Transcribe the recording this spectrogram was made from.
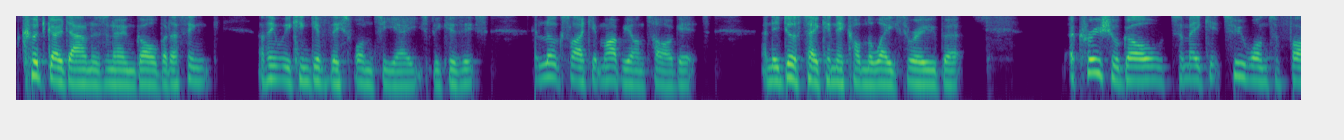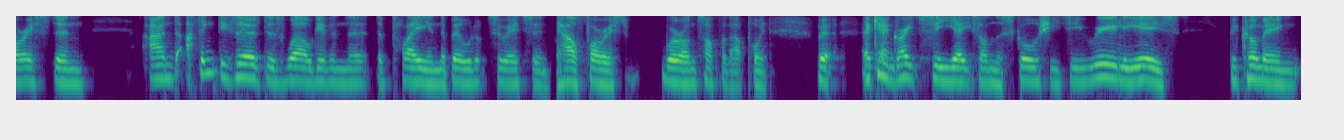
could go down as an own goal, but I think I think we can give this one to Yates because it's it looks like it might be on target, and he does take a nick on the way through, but a crucial goal to make it two one to Forest, and and I think deserved as well given the the play in the build up to it and how Forest were on top of that point. But again, great to see Yates on the score sheet. He really is becoming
